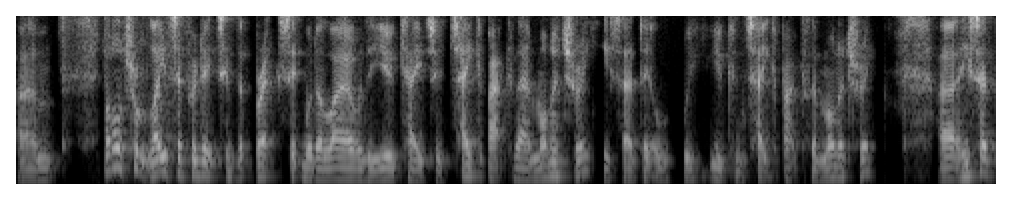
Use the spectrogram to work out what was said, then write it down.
Um, Donald Trump later predicted that Brexit would allow the UK to take back their monetary. He said, It'll, You can take back the monetary. Uh, he said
